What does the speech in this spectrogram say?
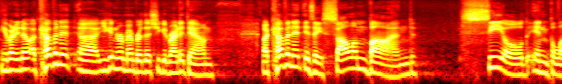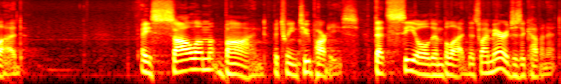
Anybody know? A covenant, uh, you can remember this, you could write it down. A covenant is a solemn bond sealed in blood. A solemn bond between two parties that's sealed in blood. That's why marriage is a covenant.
